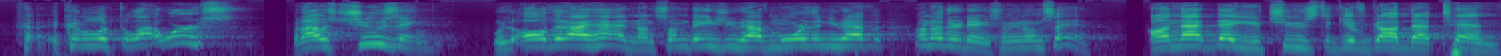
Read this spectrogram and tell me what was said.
it could have looked a lot worse. But I was choosing with all that I had. And on some days, you have more than you have on other days. I mean, you know what I'm saying? On that day, you choose to give God that 10.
